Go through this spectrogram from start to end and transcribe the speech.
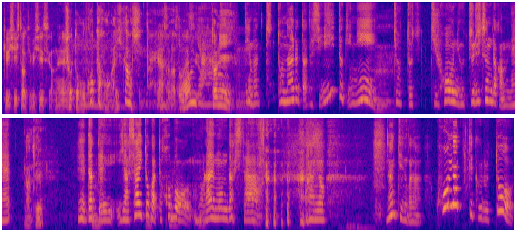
厳しい人は厳しいですよね。ちょっと怒った方がいいかもしれないいやそりゃそうですよ。本当に、でもととなると私いい時にちょっと地方に移り住んだかもね。なんでえだって野菜とかってほぼもらいもんだしさ、あのなんていうのかな。こうなってくると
